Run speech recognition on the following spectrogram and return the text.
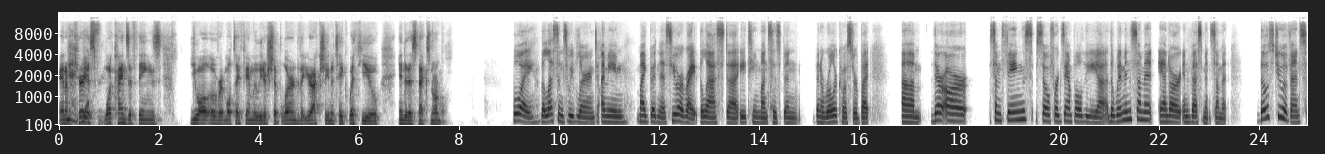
And i'm curious yes. what kinds of things you all over at multifamily leadership learned that you're actually going to take with you into this next normal Boy, the lessons we've learned. I mean, my goodness, you are right. The last uh, 18 months has been been a roller coaster, but um, there are some things. So, for example, the uh, the Women's Summit and our Investment Summit. Those two events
